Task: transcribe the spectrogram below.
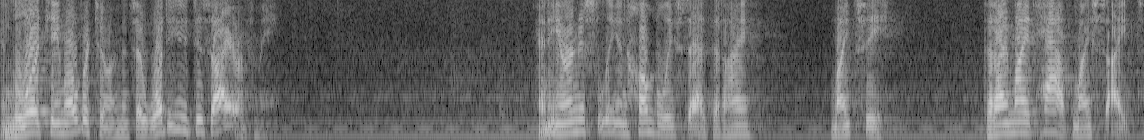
And the Lord came over to him and said, What do you desire of me? And he earnestly and humbly said that I might see that I might have my sight.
